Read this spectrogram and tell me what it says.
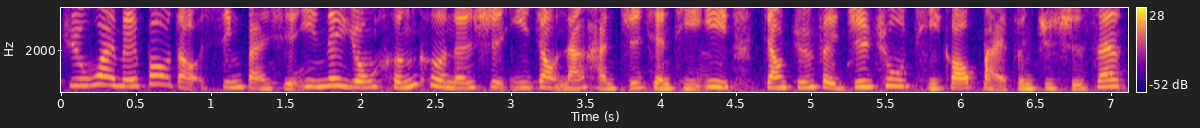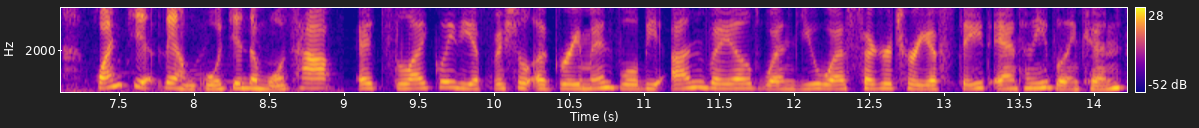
据外媒报道，新版协议内容很可能是依照南韩之前提议，将军费支出提高百分之十三，缓解两国间的摩擦。It's likely the official agreement will be unveiled when you. U.S. Secretary of State Antony Blinken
